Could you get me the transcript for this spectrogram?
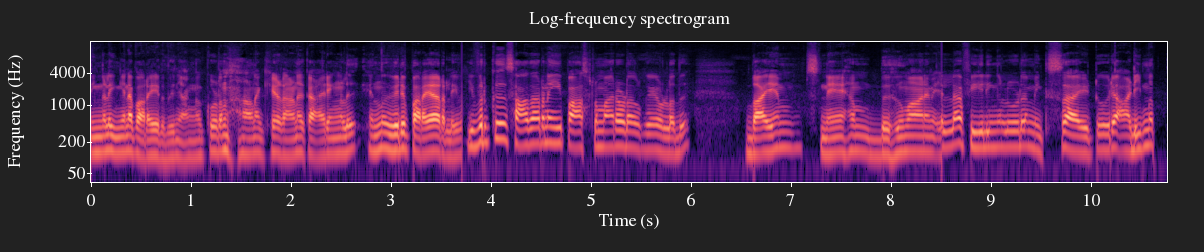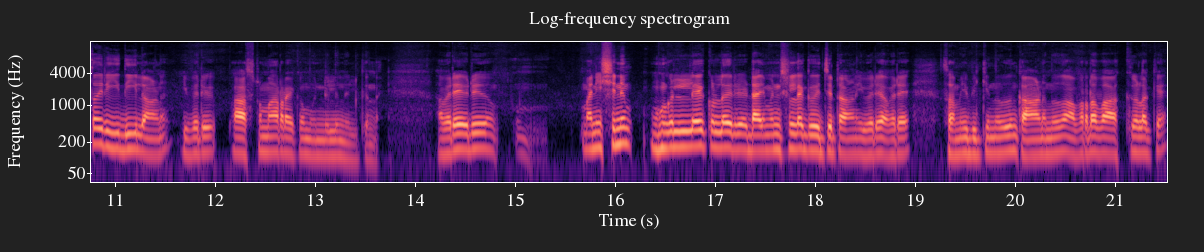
നിങ്ങളിങ്ങനെ പറയരുത്. ഞങ്ങൾക്കൂടെ നാണക്കേടാണ് കാര്യങ്ങൾ എന്ന് ഇവർ പറയാറില്ല. ഇവർക്ക് സാധാരണ ഈ പാസ്റ്റർമാരോടൊക്കെ ഉള്ളത് ഭയം സ്നേഹം ബഹുമാനം എല്ലാ ഫീലിങ്ങിലൂടെ മിക്സായിട്ട് ഒരു അടിമത്ത രീതിയിലാണ് ഇവർ പാസ്റ്റർമാരുടെയൊക്കെ മുന്നിൽ നിൽക്കുന്നത്. അവരെ ഒരു മനുഷ്യനും മുകളിലേക്കുള്ള ഒരു ഡയമെൻഷനിലൊക്കെ വെച്ചിട്ടാണ് ഇവർ അവരെ സമീപിക്കുന്നതും കാണുന്നതും അവരുടെ വാക്കുകളൊക്കെ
